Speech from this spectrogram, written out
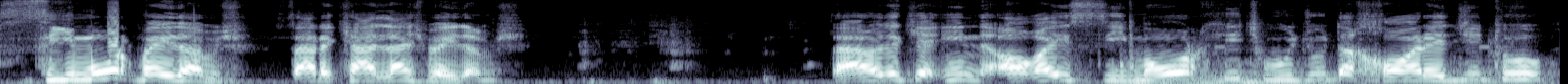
سیمرغ پیدا میشه سر کلش پیدا میشه. در حالی که این آقای سیمرغ هیچ وجود خارجی تو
